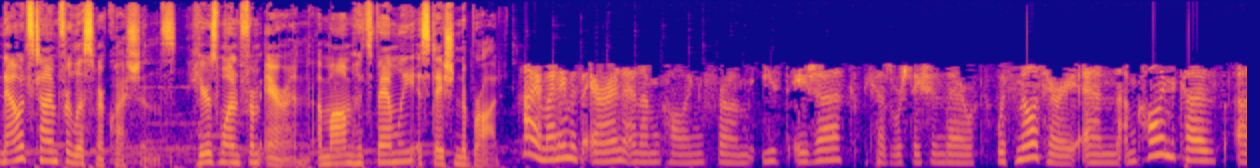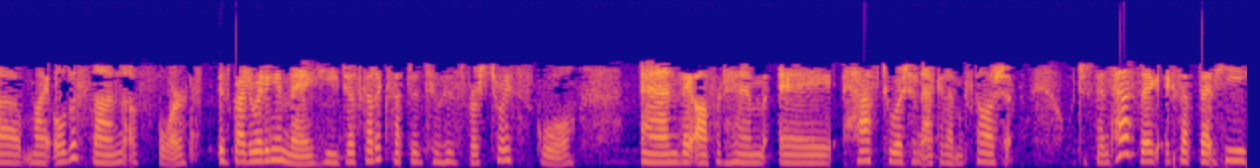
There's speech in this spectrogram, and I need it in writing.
Now it's time for listener questions. Here's one from Erin, a mom whose family is stationed abroad. Hi, my name is Erin, and I'm calling from East Asia because we're stationed there with military. And I'm calling because uh, my oldest son of four is graduating in May. He just got accepted to his first choice school, and they offered him a half tuition academic scholarship which is fantastic, except that he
